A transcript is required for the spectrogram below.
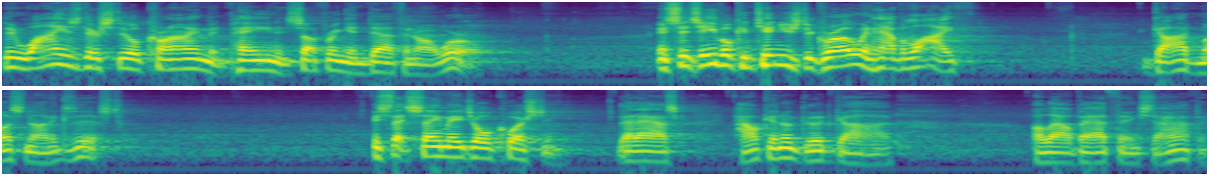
then why is there still crime and pain and suffering and death in our world? And since evil continues to grow and have life, God must not exist. It's that same age old question that asks, how can a good God allow bad things to happen?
